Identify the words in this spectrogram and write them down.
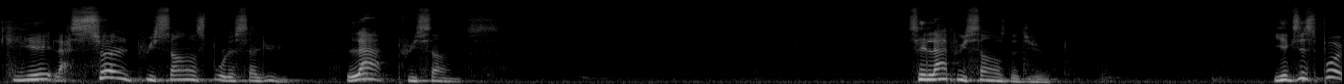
qui est la seule puissance pour le salut, la puissance. C'est la puissance de Dieu. Il n'existe pas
